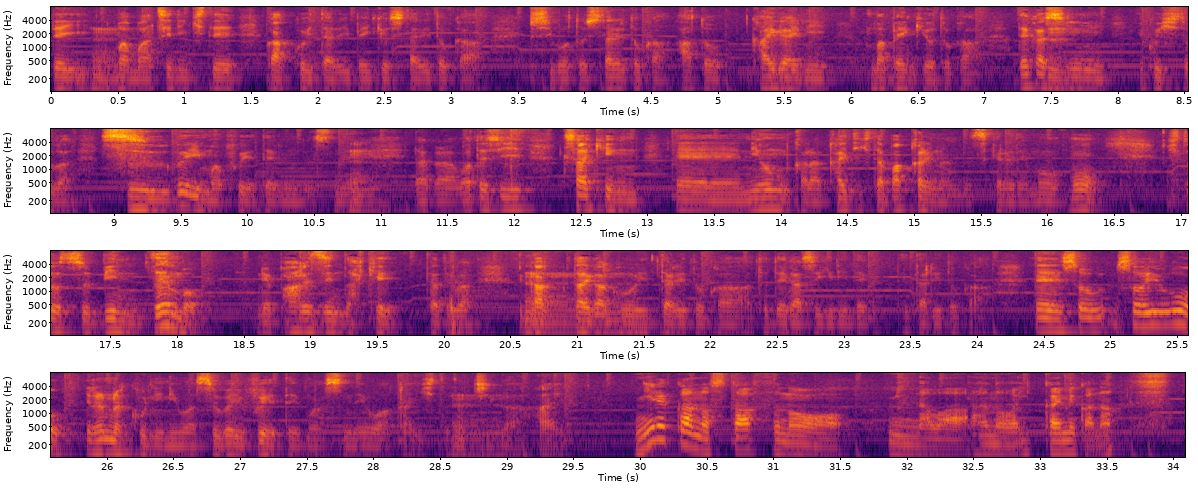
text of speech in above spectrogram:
で、まあ、街に来て学校行ったり勉強したりとか仕事したりとかあと海外に、まあ、勉強とか出稼ぎに行く人がすごい今増えてるんですね、うん、だから私最近、えー、日本から帰ってきたばっかりなんですけれどももう一つ便全部ネパール人だけ。例えば、大学行ったりとかあと出稼ぎに出たりとか、えー、そうそういういろんな国にはすごい増えてますね若い人たちが。はい、ニレカのスタッフのみんなはあの1回目かな？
